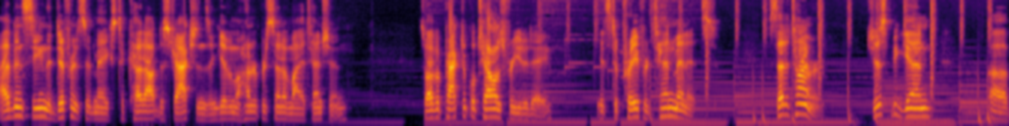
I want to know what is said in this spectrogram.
I have been seeing the difference it makes to cut out distractions and give Him 100% of my attention. So I have a practical challenge for you today. It's to pray for 10 minutes. Set a timer. Just begin uh,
